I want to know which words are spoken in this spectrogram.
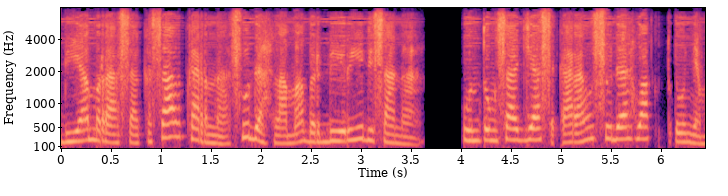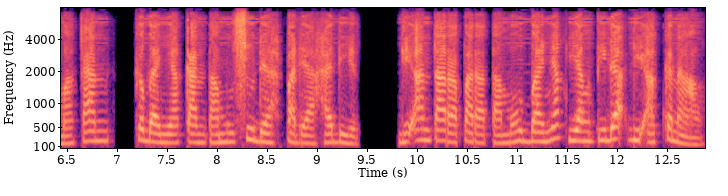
Dia merasa kesal karena sudah lama berdiri di sana. Untung saja sekarang sudah waktunya makan, kebanyakan tamu sudah pada hadir. Di antara para tamu banyak yang tidak dia kenal.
